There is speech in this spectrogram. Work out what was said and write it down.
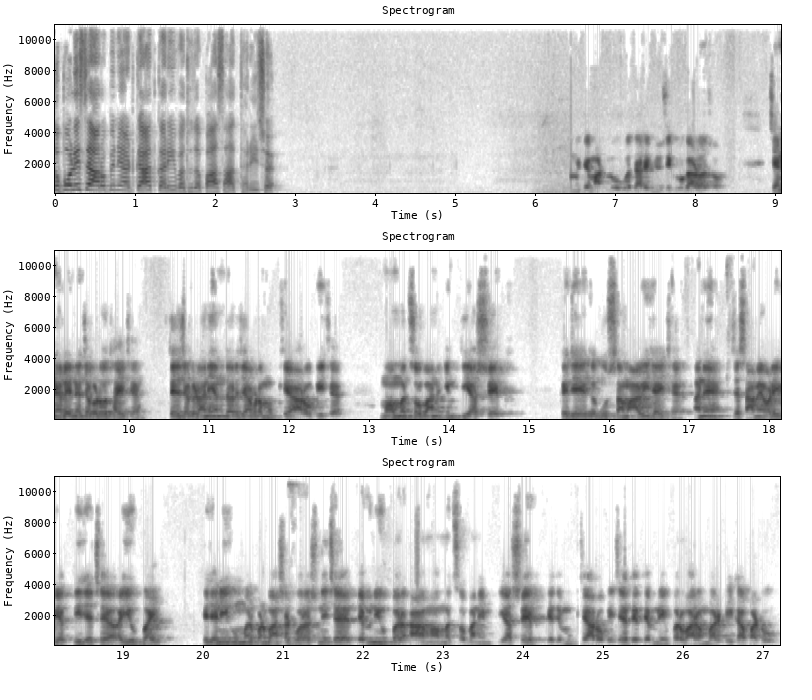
તો પોલીસે આરોપીની અટકાયત કરી વધુ તપાસ હાથ ધરી છે. કેમ આટલું વધારે મ્યુઝિક વગાડો છો? જેને લઈને ઝઘડો થાય છે. તે ઝઘડાની અંદર જે આપણા મુખ્ય આરોપી છે, મોહમ્મદ સોબાન ઇમ્તિયાઝ શેખ. કે જે એક ગુસ્સામાં આવી જાય છે. અને જે સામેવાળી વ્યક્તિ જે છે, અયુબભાઈ, કે જેની ઉંમર પણ બાસઠ વર્ષની છે, તેમની ઉપર આ મોહમ્મદ સોબાન ઇમ્તિયાઝ શેખ, કે જે મુખ્ય આરોપી છે, તે તેમની ઉપર વારંવાર ઢીકા પાટું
